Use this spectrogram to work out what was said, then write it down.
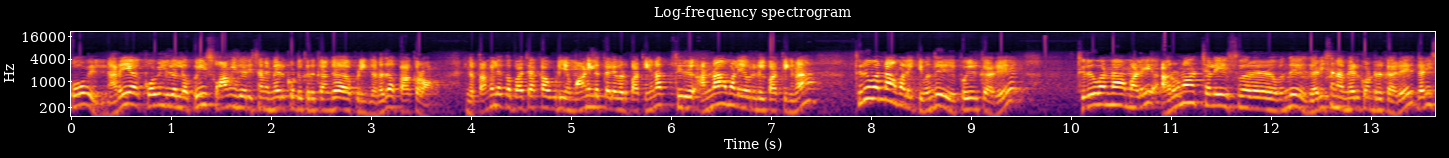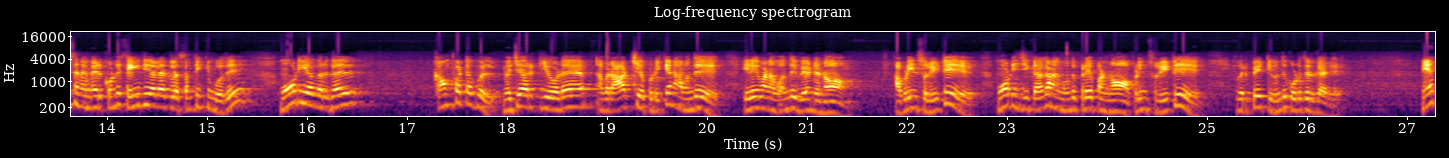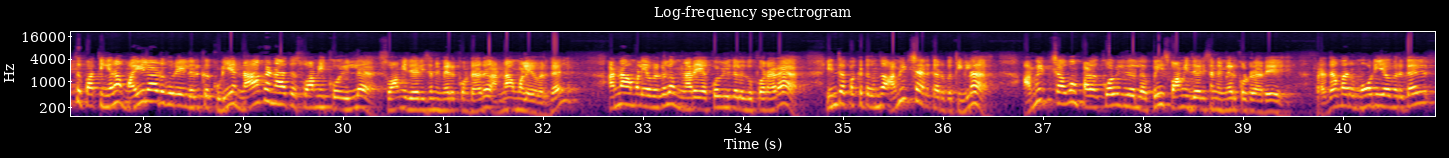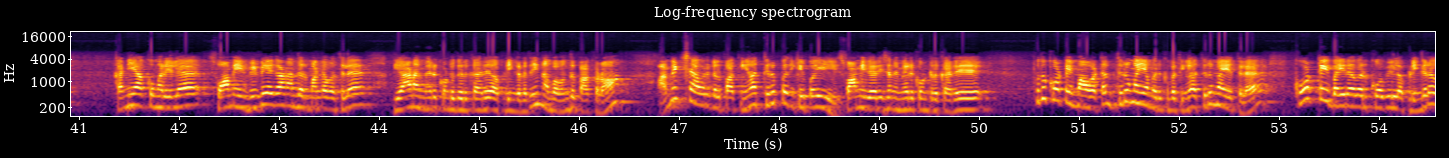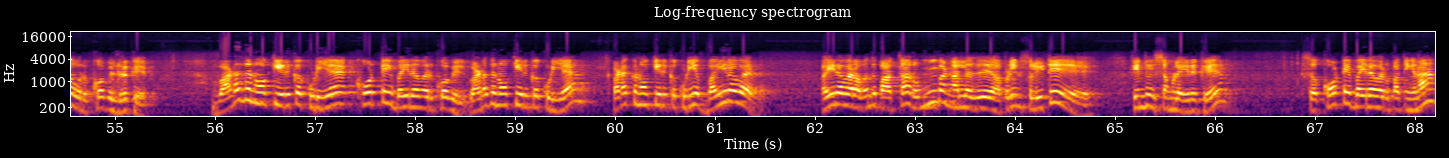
கோவில் நிறைய கோவில்களில் போய் சுவாமி தரிசனம் மேற்கொண்டு இருக்காங்க அப்படிங்கிறத பார்க்குறோம் இந்த தமிழக பாஜகவுடைய மாநில தலைவர் பார்த்தீங்கன்னா திரு அண்ணாமலை அவர்கள் பார்த்தீங்கன்னா திருவண்ணாமலைக்கு வந்து போயிருக்காரு. திருவண்ணாமலை அருணாச்சலேஸ்வரர் வந்து தரிசனம் மேற்கொண்டிருக்காரு. தரிசனம் மேற்கொண்டு செய்தியாளர்களை சந்திக்கும் போது மோடி அவர்கள் கம்ஃபர்டபுள் மெஜாரிட்டியோட அவர் ஆட்சியை பிடிக்க நான் வந்து இறைவனை வந்து வேண்டணும் அப்படின்னு சொல்லிட்டு மோடிஜிக்காக நாங்கள் வந்து ப்ரே பண்ணோம் அப்படின்னு சொல்லிட்டு இவர் பேட்டி வந்து கொடுத்துருக்காரு. நேற்று பார்த்தீங்கன்னா மயிலாடுதுறையில் இருக்கக்கூடிய நாகநாத சுவாமி கோயிலில் சுவாமி தரிசனம் மேற்கொண்டார் அண்ணாமலை அவர்கள். அண்ணாமலை அவர்களும் நிறைய கோவில்களுக்கு போகிறாரா இந்த பக்கத்தில் வந்து அமித்ஷா இருக்கார் பார்த்தீங்களா அமித்ஷாவும் பல கோவில்களில் போய் சுவாமி தரிசனம் மேற்கொள்கிறாரு பிரதமர் மோடி அவர்கள் கன்னியாகுமரியில் சுவாமி விவேகானந்தர் மண்டபத்தில் தியானம் மேற்கொண்டு இருக்காரு அப்படிங்கிறதையும் நம்ம வந்து பார்க்குறோம் அமித்ஷா அவர்கள் பார்த்தீங்கன்னா திருப்பதிக்கு போய் சுவாமி தரிசனம் மேற்கொண்டிருக்காரு. புதுக்கோட்டை மாவட்டம் திருமயம் இருக்குது பார்த்தீங்களா திருமயத்தில் கோட்டை பைரவர் கோவில் அப்படிங்கிற ஒரு கோவில் இருக்குது வடது நோக்கி இருக்கக்கூடிய கோட்டை பைரவர் கோவில் வடது நோக்கி இருக்கக்கூடிய வடக்கு நோக்கி இருக்கக்கூடிய பைரவர் பைரவரை வந்து பார்த்தா ரொம்ப நல்லது அப்படின்னு சொல்லிட்டு ஹிந்துவிசமில் இருக்குது ஸோ கோட்டை பைரவர் பார்த்தீங்கன்னா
